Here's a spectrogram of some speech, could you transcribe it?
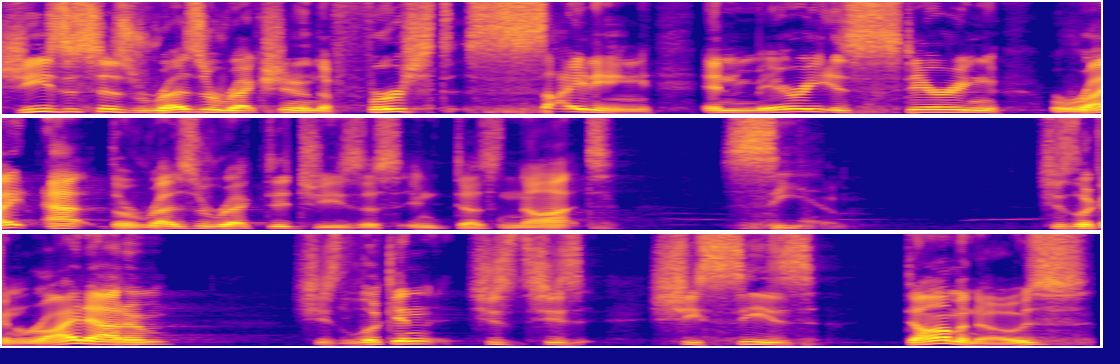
Jesus' resurrection and the first sighting, and Mary is staring right at the resurrected Jesus and does not see him. She's looking right at him. She's looking, she's, she's, she sees Domino's,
